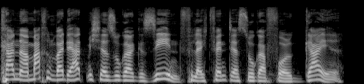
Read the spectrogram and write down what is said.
Kann er machen, weil der hat mich ja sogar gesehen. Vielleicht fände er es sogar voll geil.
